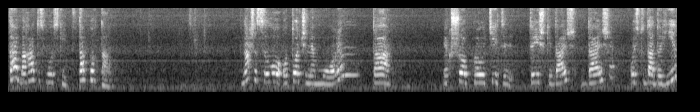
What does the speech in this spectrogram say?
Та багато смолоскипів та портал. Наше село оточене морем, та якщо пролетіти трішки далі, далі ось туди до гір,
